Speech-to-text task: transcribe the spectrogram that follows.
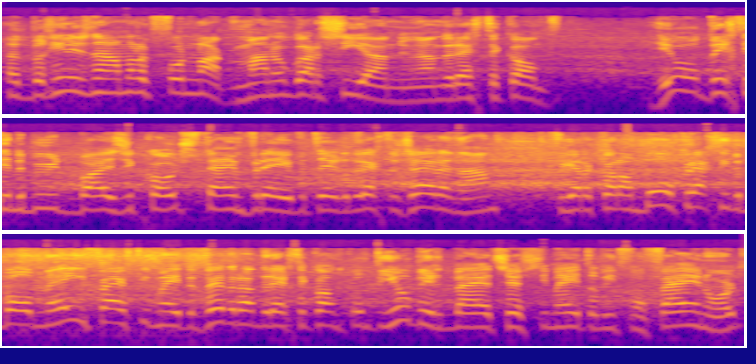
Het begin is namelijk voor NAC. Manu Garcia nu aan de rechterkant. Heel dicht in de buurt bij zijn coach Stijn Vreven tegen de rechterzijlijn aan. Via de karambol krijgt hij de bal mee. 15 meter verder aan de rechterkant komt hij heel dicht bij het 16 meter gebied van Feyenoord.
